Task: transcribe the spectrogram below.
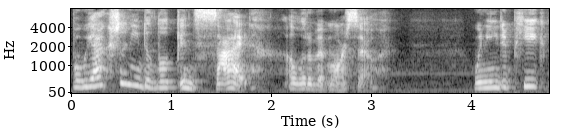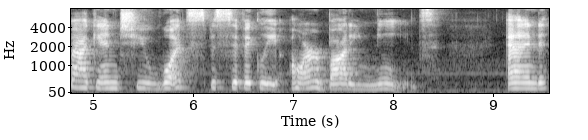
But we actually need to look inside a little bit more so. We need to peek back into what specifically our body needs. And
